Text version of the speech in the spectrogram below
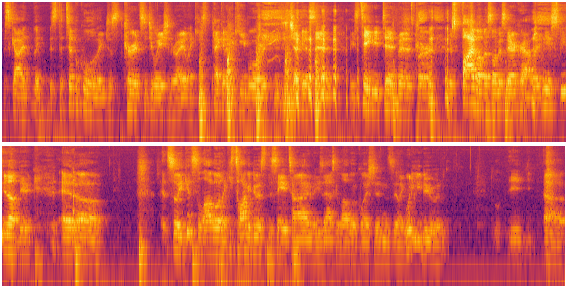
this guy like it's the typical like just current situation, right? Like he's pecking at the keyboard, he's checking his in, he's taking you ten minutes per. There's five of us on this aircraft, like we need to speed it up, dude, and. uh so he gets to Laubo, like he's talking to us at the same time, and he's asking Laubo questions. and, like, what do you do? And he, uh,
